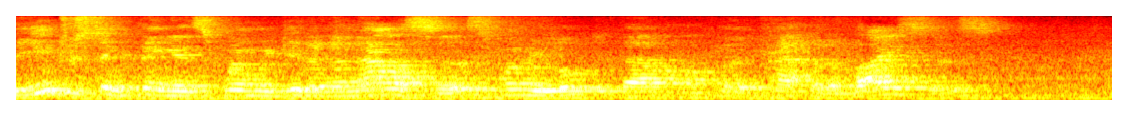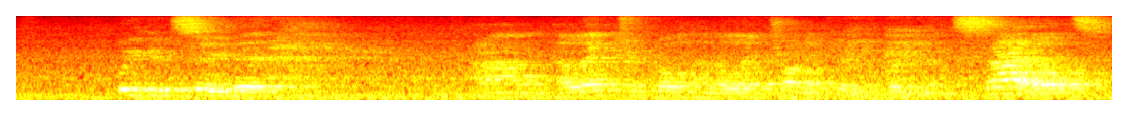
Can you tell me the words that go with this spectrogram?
The interesting thing is when we did an analysis, when we looked at that on a per capita basis, we could see that um, electrical and electronic equipment sales,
